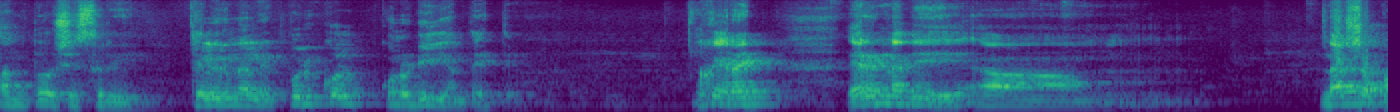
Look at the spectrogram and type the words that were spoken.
ಸಂತೋಷಿಸ್ರಿ. ತೆಲುಗಿನಲ್ಲಿ ಪುರಿಕೊಲ್ಕೊನುಡಿ ಅಂತ ಐತೆ ಓಕೆ ರೈಟ್ ಎರಡನೇದಿ ನರ್ಸಪ್ಪ,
